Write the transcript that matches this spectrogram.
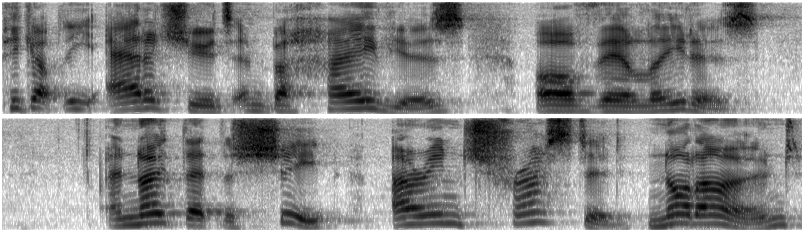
pick up the attitudes and behaviors of their leaders. And note that the sheep are entrusted, not owned.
